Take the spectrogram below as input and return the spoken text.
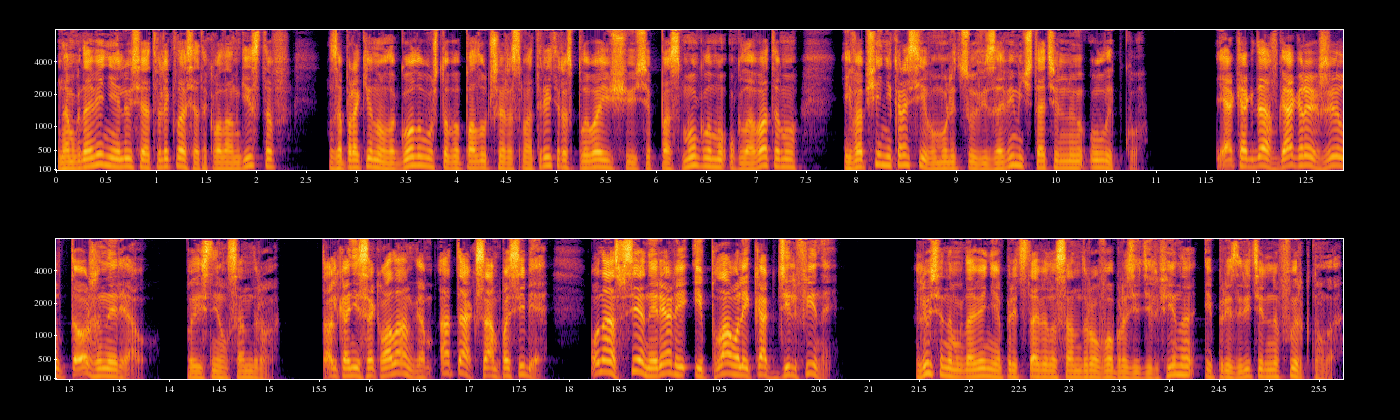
На мгновение Люся отвлеклась от аквалангистов, запрокинула голову, чтобы получше рассмотреть расплывающуюся по смуглому, угловатому и вообще некрасивому лицу визави мечтательную улыбку. «Я когда в Гаграх жил, тоже нырял», — пояснил Сандро. «Только не с аквалангом, а так, сам по себе. У нас все ныряли и плавали, как дельфины». Люся на мгновение представила Сандро в образе дельфина и презрительно фыркнула.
